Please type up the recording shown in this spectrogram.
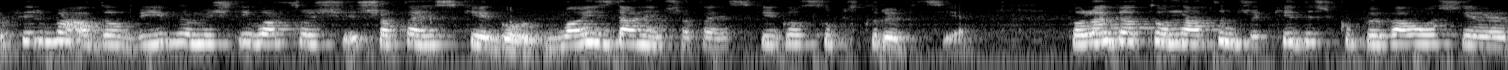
y, firma Adobe wymyśliła coś szatańskiego, moim zdaniem szatańskiego, subskrypcję. Polega to na tym, że kiedyś kupywało się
